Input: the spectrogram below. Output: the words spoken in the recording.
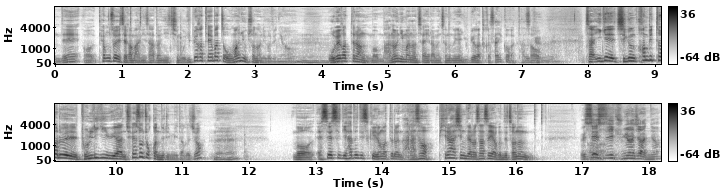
근데 어, 평소에 제가 많이 사던 이 친구 600와트 해봤자 5만 6천 원이거든요. 음. 500와트랑 뭐 만 원, 2만 원 차이라면 저는 그냥 600와트가 살 것 같아서. 그렇겠네. 자 이게 지금 컴퓨터를 돌리기 위한 최소 조건들입니다, 그죠? 네. 뭐 SSD 하드디스크 이런 것들은 알아서 필요하신 대로 사세요. 근데 저는 SSD 중요하지 않냐?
